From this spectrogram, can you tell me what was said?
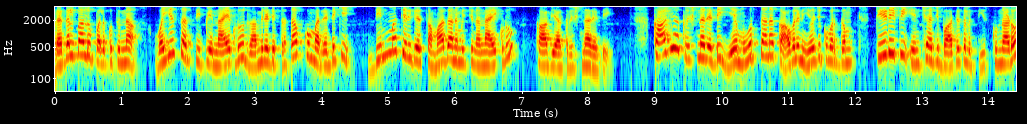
ప్రగల్భాలు పలుకుతున్న వైఎస్ఆర్సీపీ నాయకుడు రామిరెడ్డి ప్రతాప్ కుమార్ రెడ్డికి దిమ్మ తిరిగే సమాధానమిచ్చిన నాయకుడు కావ్య కృష్ణారెడ్డి కావ్య కృష్ణారెడ్డి ఏ ముహూర్తాన కావలి నియోజకవర్గం టీడీపీ ఇన్ఛార్జి బాధ్యతలు తీసుకున్నాడో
